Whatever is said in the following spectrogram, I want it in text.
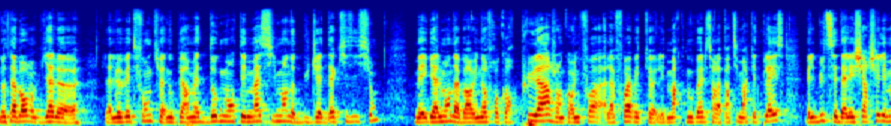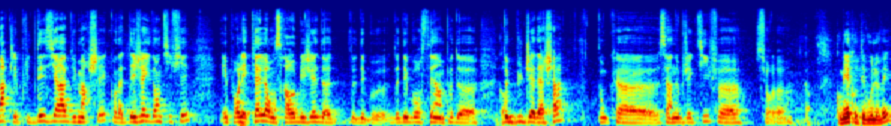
notamment via la levée de fonds qui va nous permettre d'augmenter massivement notre budget d'acquisition mais également d'avoir une offre encore plus large, encore une fois, à la fois avec euh, les marques nouvelles sur la partie marketplace. Mais le but, c'est d'aller chercher les marques les plus désirables du marché qu'on a déjà identifiées et pour lesquelles on sera obligé de, débourser un peu de, budget d'achat. Donc euh, c'est un objectif euh, sur le... Combien comptez-vous lever?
